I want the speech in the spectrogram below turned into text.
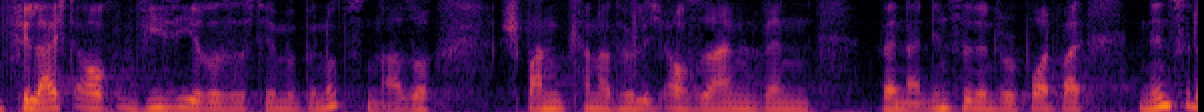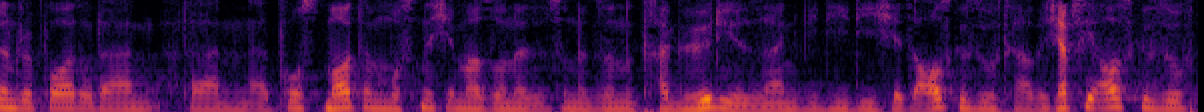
vielleicht auch, wie sie ihre Systeme benutzen. Also spannend kann natürlich auch sein, wenn, wenn ein Incident Report, weil ein Incident Report oder ein, oder ein äh, Postmortem muss nicht immer so eine, so, eine, so eine Tragödie sein, wie die, die ich jetzt ausgesucht habe. Ich habe sie ausgesucht,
